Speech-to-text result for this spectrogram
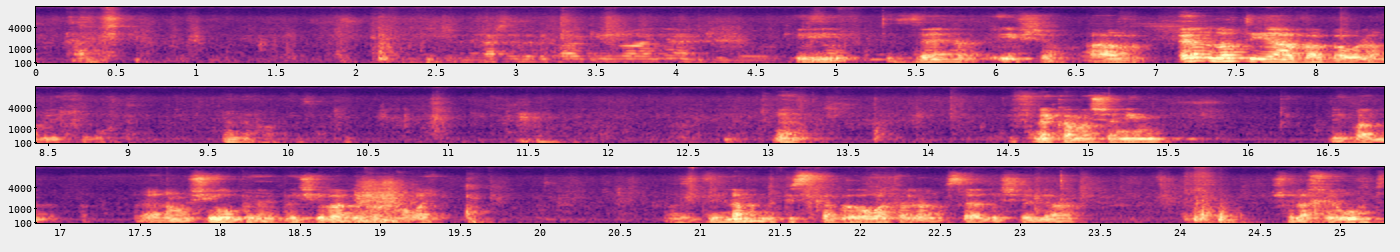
נראה שזה בכלל כאילו לא העניין, כאילו... זה, אי אפשר. אין, לא תהיה אהבה בעולם בלי חירות. אין דבר כזה. אין. לפני כמה שנים לימד, היה לנו שיעור בישיבה בבן מורה. אז למדנו פסקה באורות על הנושא הזה של החירות.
